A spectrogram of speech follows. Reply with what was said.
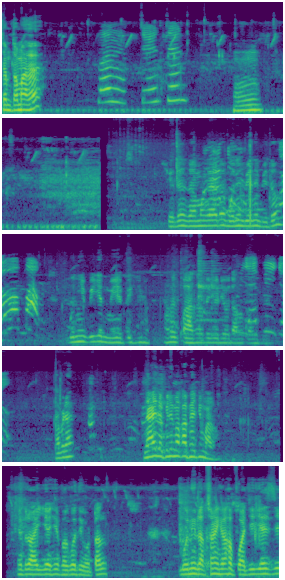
ચમ તમારે હમ ચેતન ગયા તો બોની બેને પીધો બોની પીજે મેં પીધો હવે પાછળ તો વિડીયો ચાલુ કરું હા બેટા ના તો પેલી માં કા ફેંચી મારો મિત્રો આવી ગયા છે ભગવતી હોટલ बोनी लक्ष्मण का पहुंची गई जी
